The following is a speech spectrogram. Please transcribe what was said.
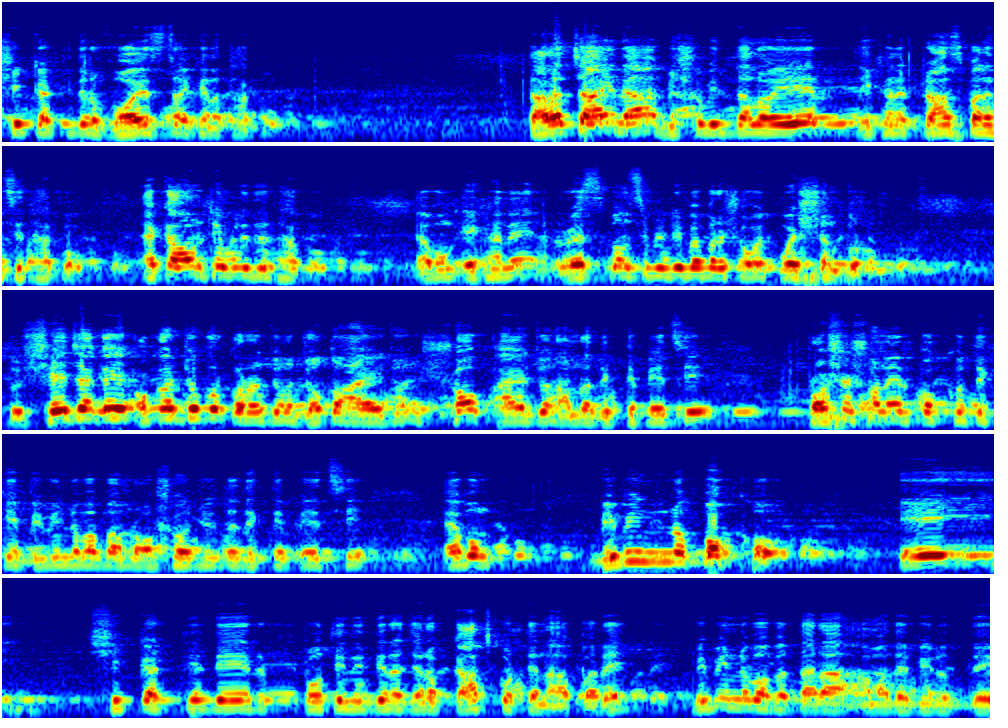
শিক্ষার্থীদের ভয়েসটা এখানে থাকুক। তারা চায় না বিশ্ববিদ্যালয়ের এখানে ট্রান্সপারেন্সি থাকুক অ্যাকাউন্টেবিলিটি থাকুক, এবং এখানে রেসপন্সিবিলিটির ব্যাপারে সবাই কোয়েশ্চেন করুক। তো সেই জায়গায় অকার্যকর করার জন্য যত আয়োজন, সব আয়োজন আমরা দেখতে পেয়েছি। প্রশাসনের পক্ষ থেকে বিভিন্নভাবে আমরা অসহযোগিতা দেখতে পেয়েছি, এবং বিভিন্ন পক্ষ, এই শিক্ষার্থীদের প্রতিনিধিরা যেন কাজ করতে না পারে, বিভিন্নভাবে তারা আমাদের বিরুদ্ধে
